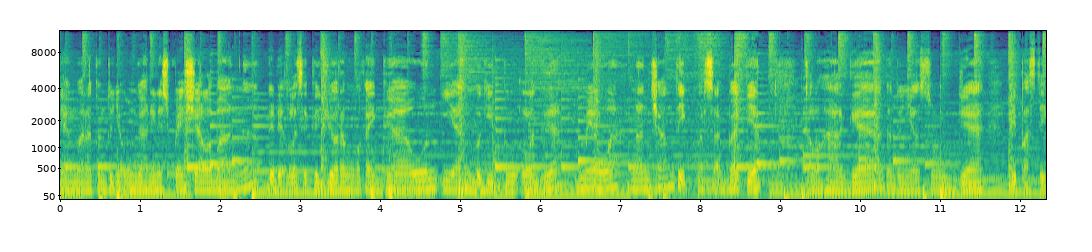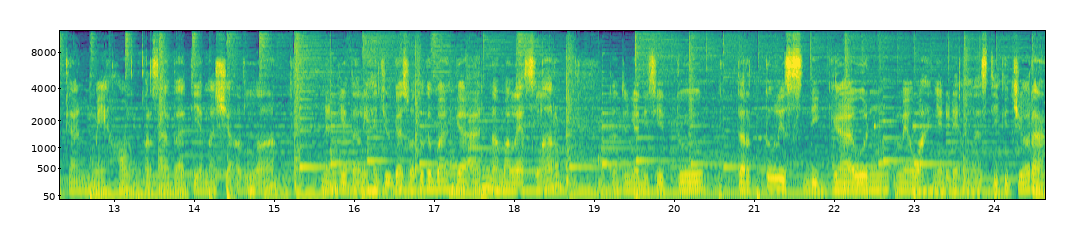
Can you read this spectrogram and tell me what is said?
yang mana tentunya unggahan ini spesial banget. Dedek Lesti Kejora memakai gaun yang begitu lega, mewah, dan cantik. Persahabat ya Kalau harga tentunya sudah dipastikan mehong. Persahabat ya Masya Allah. Dan kita lihat juga suatu kebanggaan nama Leslar. Tentunya di situ tertulis di gaun mewahnya Dedek Lesti Kejora.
